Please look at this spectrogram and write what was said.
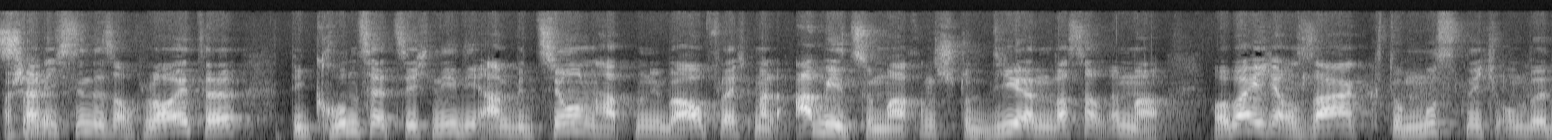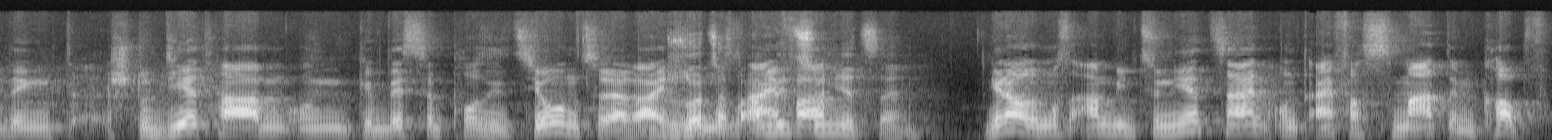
Wahrscheinlich sind es auch Leute, die grundsätzlich nie die Ambitionen hatten, überhaupt vielleicht mal Abi zu machen, studieren, was auch immer. Wobei ich auch sage, du musst nicht unbedingt studiert haben, um gewisse Positionen zu erreichen. du sollst musst aber ambitioniert sein. Genau, du musst ambitioniert sein und einfach smart im Kopf.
